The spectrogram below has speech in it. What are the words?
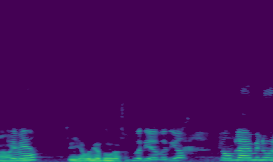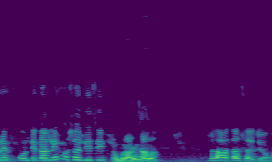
ਹਾਂ ਕਿਵੇਂ ਆ? ਠੀਕ ਹੈ ਵਧੀਆ ਤੂੰ ਦੱਸ। ਵਧੀਆ ਵਧੀਆ। ਕਿਉਂ ਬੁਲਾਇਆ ਮੈਨੂੰ ਉਰੇ? ਫੋਨ ਤੇ ਗੱਲ ਨਹੀਂ ਹੋ ਸਕਦੀ ਸੀ। ਕਿਉਂ ਬੁਲਾ ਨਹੀਂ ਸਕਦਾ? ਬੁਲਾ ਤਾਂ ਸਜੋ।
